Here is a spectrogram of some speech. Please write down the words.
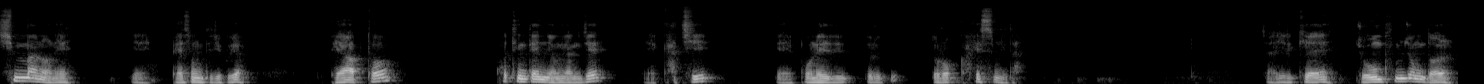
10만 원에 예, 배송 드리고요. 배합토 코팅된 영양제 예, 같이 예, 보내드리도록 하겠습니다. 자, 이렇게 좋은 품종들,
